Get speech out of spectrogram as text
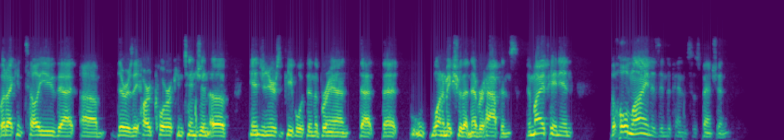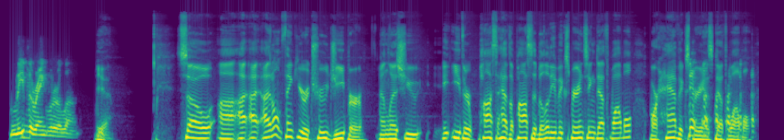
but I can tell you that um, there is a hardcore contingent of engineers and people within the brand that that want to make sure that never happens. In my opinion, the whole line is independent suspension. Leave the Wrangler alone. Yeah. So uh, I I don't think you're a true Jeeper unless you either poss- have the possibility of experiencing death wobble or have experienced death wobble.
